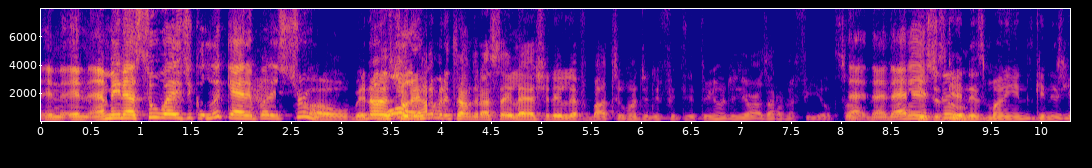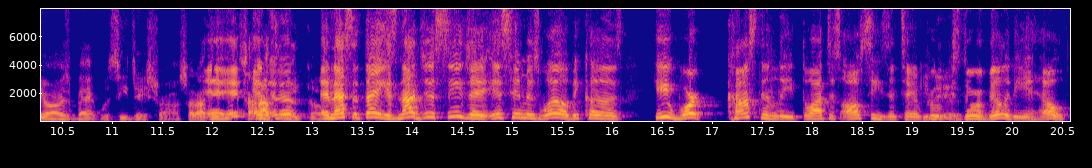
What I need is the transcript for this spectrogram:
And and I mean there's two ways you can look at it, but it's true. Oh man, no, it's One, true. How many times did I say last year they left about 250 to 300 yards out on the field? So that, that, that is he's just true. getting his money and getting his yards back with CJ Stroud. Shout out and, to, shout and, out and, to Nico. And that's the thing, it's not just CJ, it's him as well because he worked constantly throughout this offseason to improve his durability and health.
